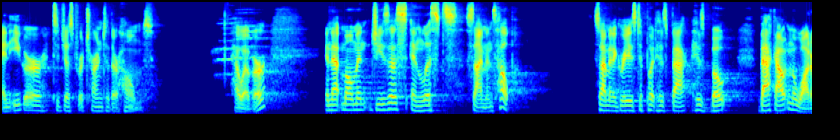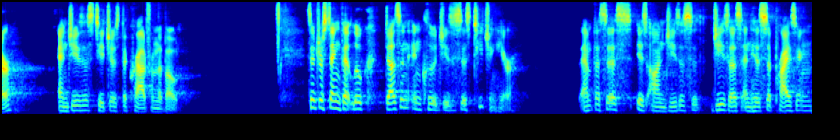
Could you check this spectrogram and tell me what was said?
and eager to just return to their homes. However, in that moment, Jesus enlists Simon's help. Simon agrees to put his, back, his boat back out in the water, and Jesus teaches the crowd from the boat. It's interesting that Luke doesn't include Jesus' teaching here. The emphasis is on Jesus, Jesus and his surprising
